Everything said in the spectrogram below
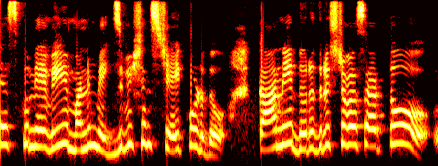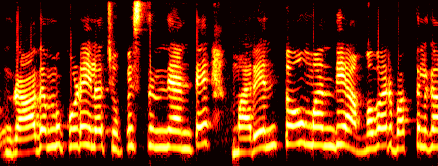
చేసుకునేవి మనం ఎగ్జిబిషన్స్ చేయకూడదు. కానీ దురదృష్టవశాత్తు రాధమ్మ కూడా ఇలా చూపిస్తుంది అంటే మరెంతో మంది అమ్మవారి భక్తులుగా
